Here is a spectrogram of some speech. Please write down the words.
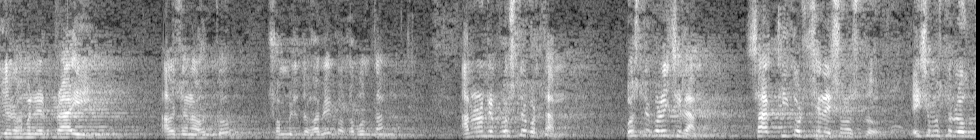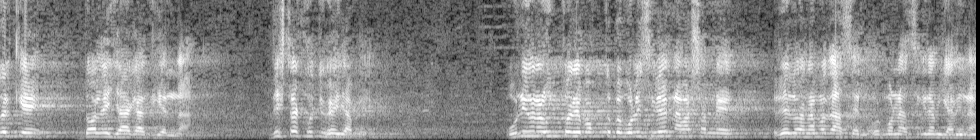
জিয়া রহমানের প্রায় আলোচনা হতো, সম্মিলিতভাবে কথা বলতাম। আমরা ওনাকে প্রশ্ন করতাম, প্রশ্ন করেছিলাম, স্যার, কী করছেন এই সমস্ত? এই সমস্ত লোকদেরকে দলে জায়গা দিয়েন না, দেশটা ক্ষতি হয়ে যাবে। উনি ওনার উত্তরে বক্তব্যে বলেছিলেন, আমার সামনে রেজওয়ান আহমদ আছেন, ওর মনে আছে কিনা আমি জানি না।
